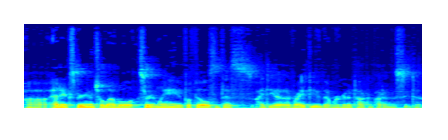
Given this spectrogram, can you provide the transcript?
uh, at an experiential level certainly fulfills this idea of right view that we're going to talk about in the sutta.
